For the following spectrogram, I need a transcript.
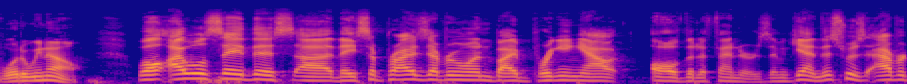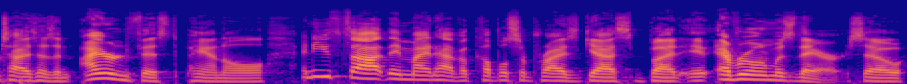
What do we know? Well, I will say this: uh, they surprised everyone by bringing out all the defenders. And again, this was advertised as an Iron Fist panel, and you thought they might have a couple surprise guests, but it, everyone was there. So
